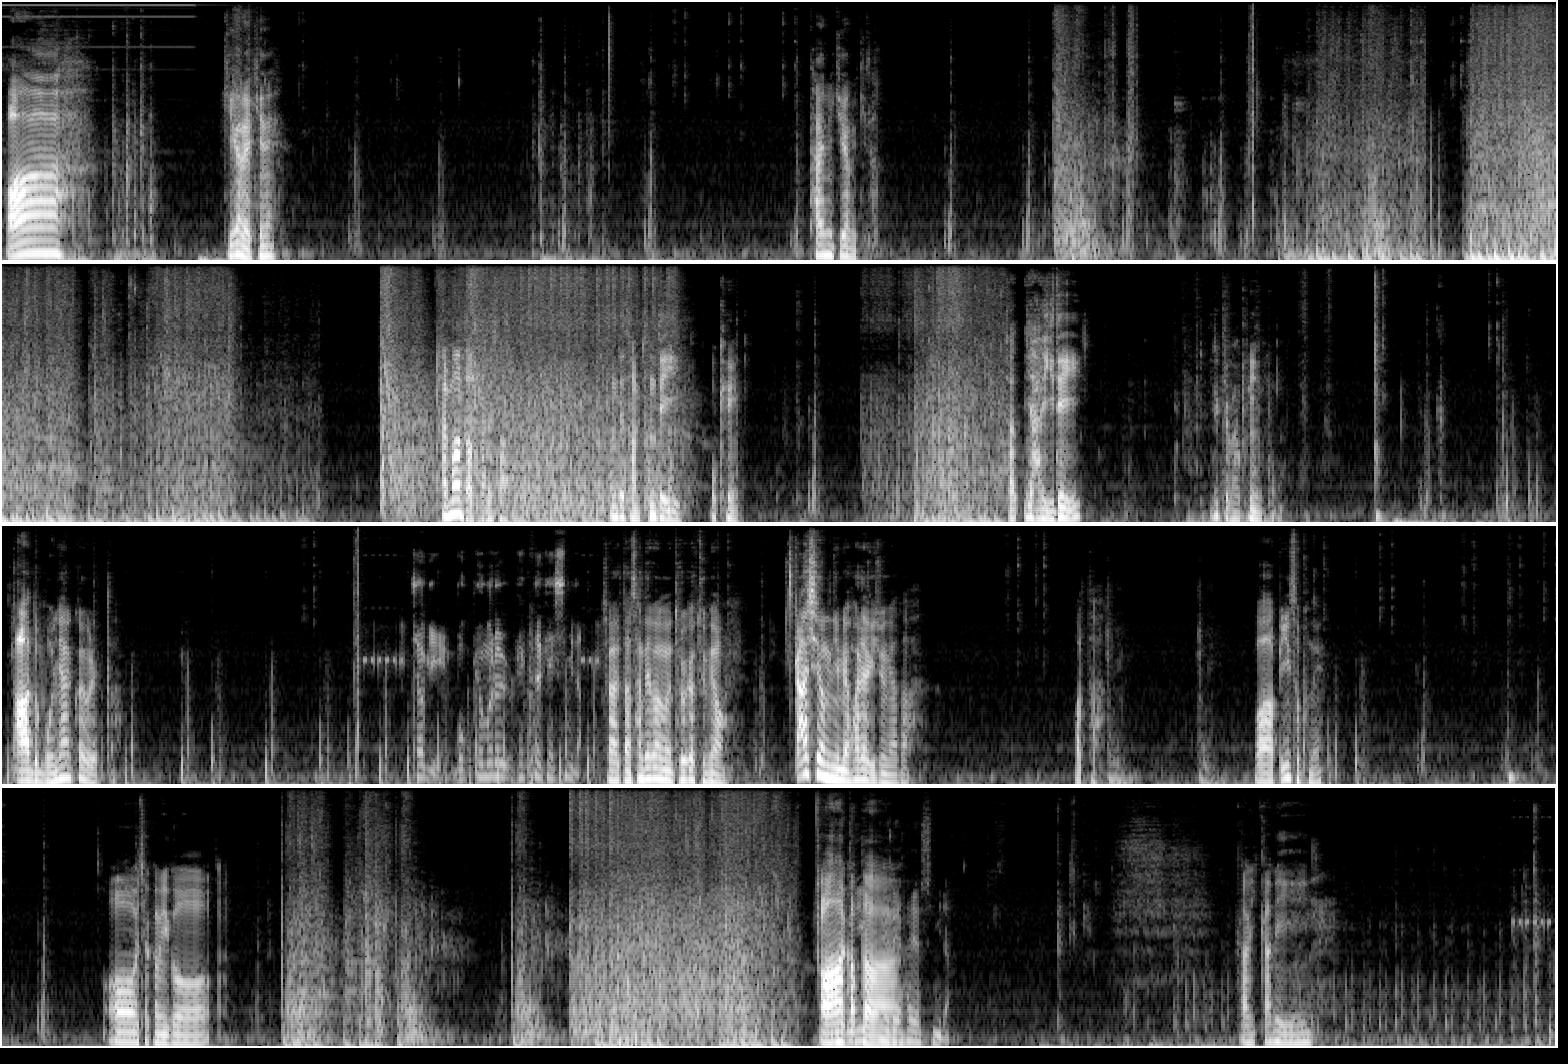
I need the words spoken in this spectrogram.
와 기가 막히네. 타이밍 기가 막히다 할만하다 4대3 3대3 3대2 오케이. 자, 야 2대2 이렇게 바쁘니고 아 너 뭐냐 할걸 그랬다. 적이 목표물을 획득했습니다. 자 일단 상대방은 돌격 2명. 까시 형님의 활약이 중요하다. 왔다. 와 삥서 보네. 어 잠깐 이거 아 아깝다 패배하였습니다. 까비 까비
